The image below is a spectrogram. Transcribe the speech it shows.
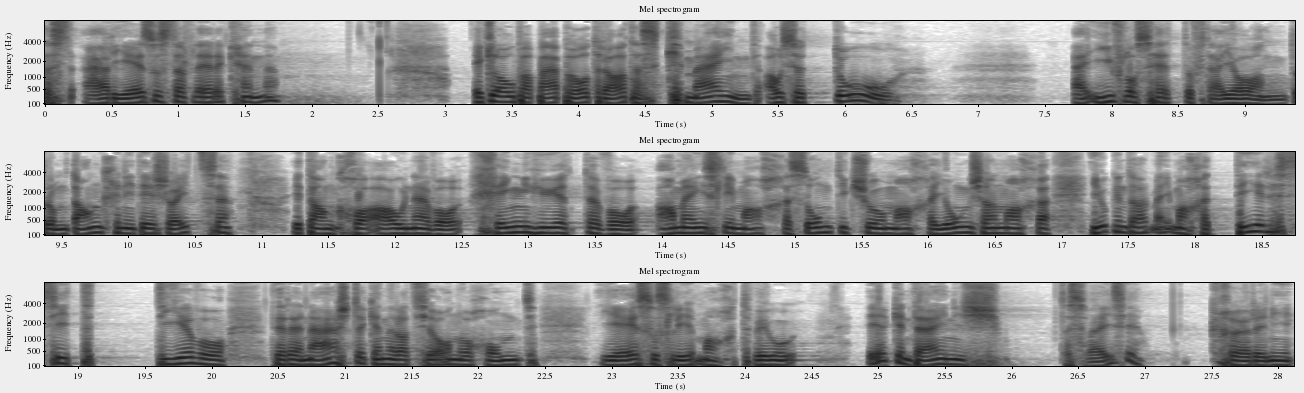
dass er Jesus darf lernen kennen. Ich glaube aber eben auch daran, dass die Gemeinde, also du, einen Einfluss hat auf den Johann. Darum danke ich dir schon jetzt. Ich danke auch allen, die Kinder hüten, die Ameisli machen, Sonntagsschule machen, Jungschule machen, Jugendarbeit machen. Dir seid die, die der nächsten Generation, die kommt, Jesus lieb macht. Weil Irgendein ist, das weiß ich, gehöre ich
